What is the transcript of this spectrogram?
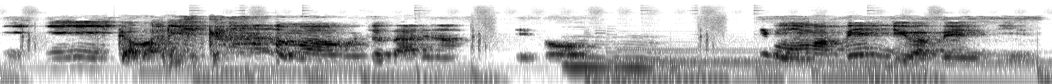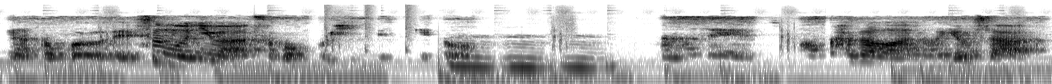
いいいか悪いか まあちょっとあれなんですけど。うんうん。でもまあ便利は便利なところで住むにはすごくいいんですけど、うんうんうんなので香川の良さ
